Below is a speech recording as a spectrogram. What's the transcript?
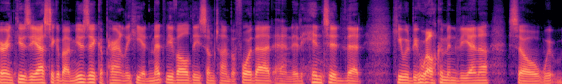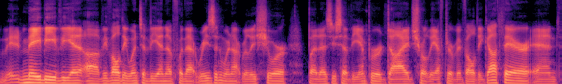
very enthusiastic about music. Apparently, he had met Vivaldi sometime before that and had hinted that he would be welcome in Vienna. So we, maybe Vienna, uh, Vivaldi went to Vienna for that reason. We're not really sure. But as you said, the emperor died shortly after Vivaldi got there, and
